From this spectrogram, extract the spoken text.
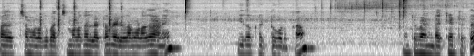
പച്ചമുളക് പച്ചമുളക് കേട്ടോ വെള്ളമുളകാണ്. ഇതൊക്കെ ഇട്ട് കൊടുക്കാം. എന്നിട്ട് വെണ്ടയ്ക്ക ഇട്ടിട്ട്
